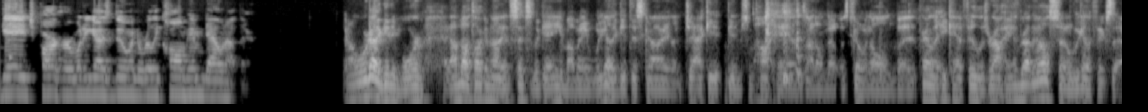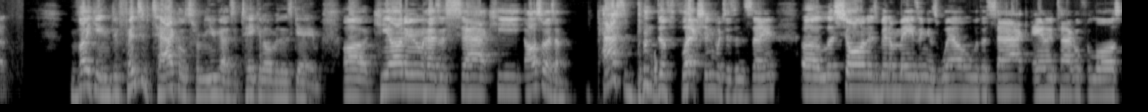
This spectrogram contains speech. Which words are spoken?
Gage, Parker, what are you guys doing to really calm him down out there? You know, we got to get him warm. And I'm not talking about in sense of the game. I mean, we got to get this guy in a jacket, get him some hot hands. I don't know what's going on, but apparently he can't feel his right hand right now, so we got to fix that. Viking defensive tackles from you guys have taken over this game. Uh, Keanu has a sack. He also has a pass deflection, which is insane. Uh, LaShawn has been amazing as well with a sack and a tackle for loss.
